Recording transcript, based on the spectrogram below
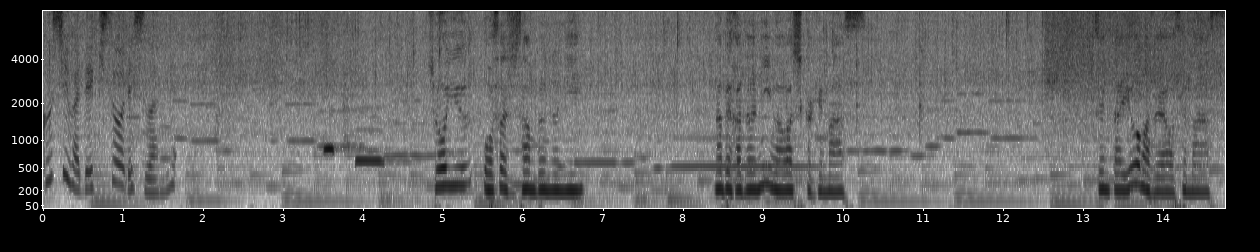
少しはできそうですわね。醤油大さじ3分の2鍋肌に回しかけます。全体を混ぜ合わせます。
